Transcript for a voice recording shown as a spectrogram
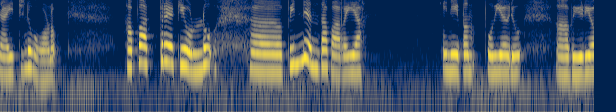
നൈറ്റിന് പോകണം അപ്പോൾ അത്രയൊക്കെ ഉള്ളൂ. പിന്നെ എന്താ പറയുക ഇനിയിപ്പം പുതിയൊരു വീഡിയോ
